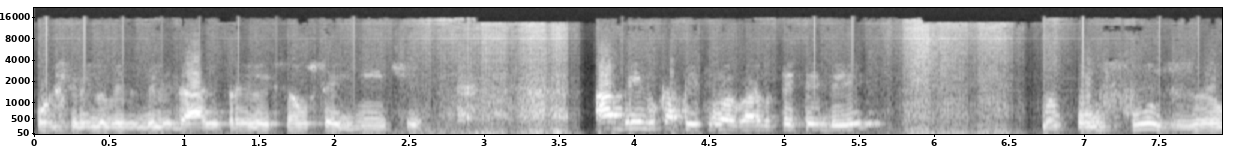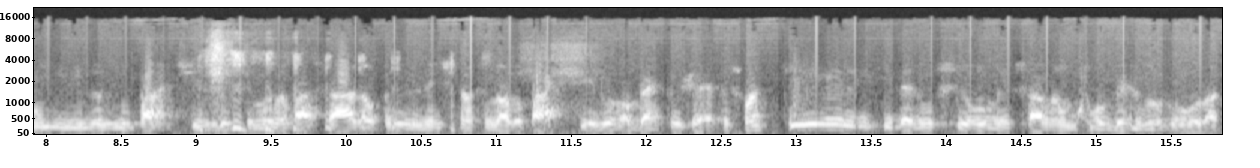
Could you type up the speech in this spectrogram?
construindo visibilidade para a eleição seguinte. Abrindo o capítulo agora do PTB, uma confusão, meninas, no partido. Semana passada, o presidente nacional do partido, Roberto Jefferson, aquele que denunciou o mensalão do governo Lula,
